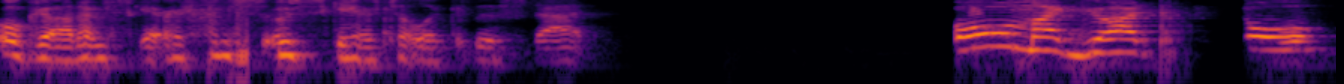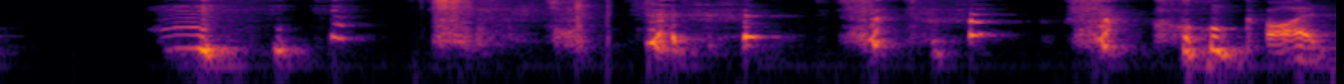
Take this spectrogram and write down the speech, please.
Oh god, I'm scared. I'm so scared to look at this stat. Oh my god. Oh. oh god.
